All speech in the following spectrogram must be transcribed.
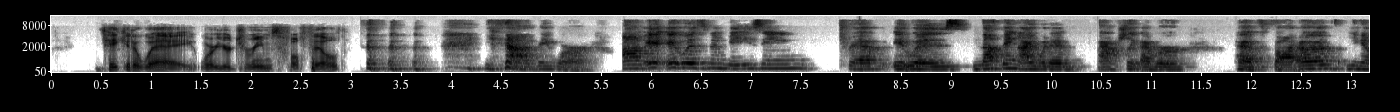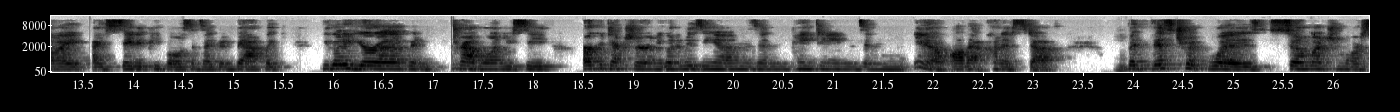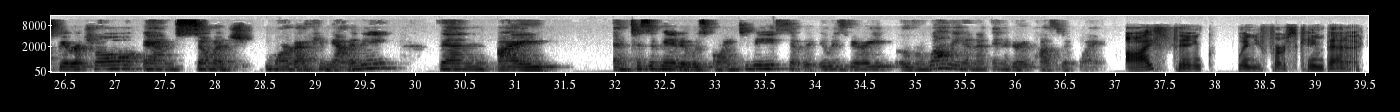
take it away. Were your dreams fulfilled? yeah, they were. Um, it, it was an amazing trip. It was nothing I would have actually ever have thought of. You know, I, I say to people since I've been back, like you go to Europe and travel and you see architecture and you go to museums and paintings and, you know, all that kind of stuff. Mm-hmm. But this trip was so much more spiritual and so much more about humanity than I anticipated it was going to be. So it, it was very overwhelming in a, in a very positive way. I think when you first came back,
